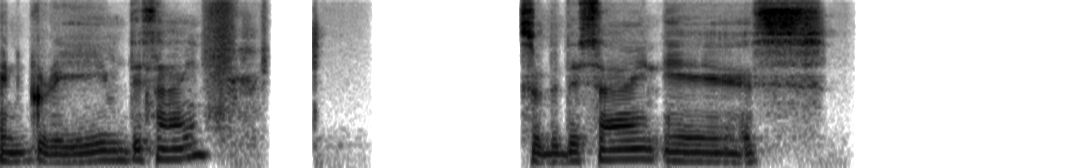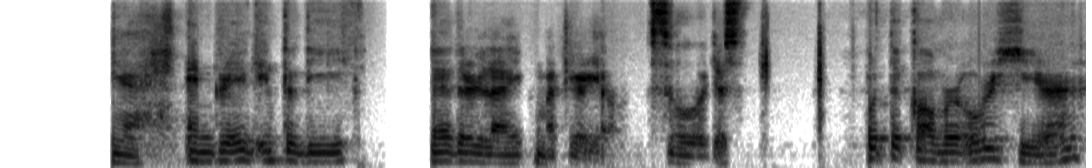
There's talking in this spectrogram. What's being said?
engraved design. So the design is yeah, engraved into the leather-like material. So just put the cover over here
